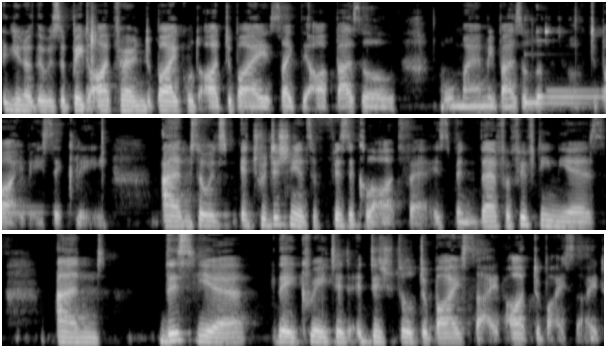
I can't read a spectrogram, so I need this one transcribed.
you know there was a big art fair in Dubai called Art Dubai. It's like the Art Basel or Miami Basel of, of Dubai, basically. And so it's it traditionally it's a physical art fair. It's been there for 15 years, and this year they created a digital Dubai side, Art Dubai side.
